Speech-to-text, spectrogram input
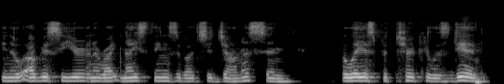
you know, obviously you're going to write nice things about Sejanus, and Velleius Paterculus did.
